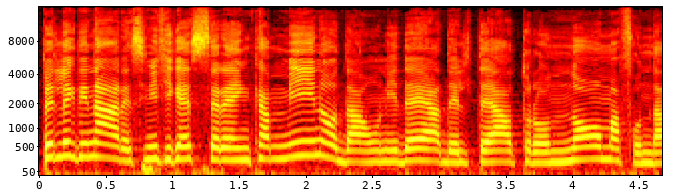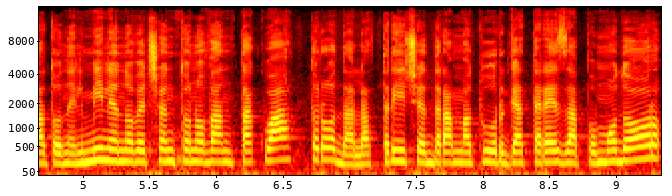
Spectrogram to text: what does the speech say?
Pellegrinare significa essere in cammino da un'idea del teatro Noma fondato nel 1994 dall'attrice e drammaturga Teresa Pomodoro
